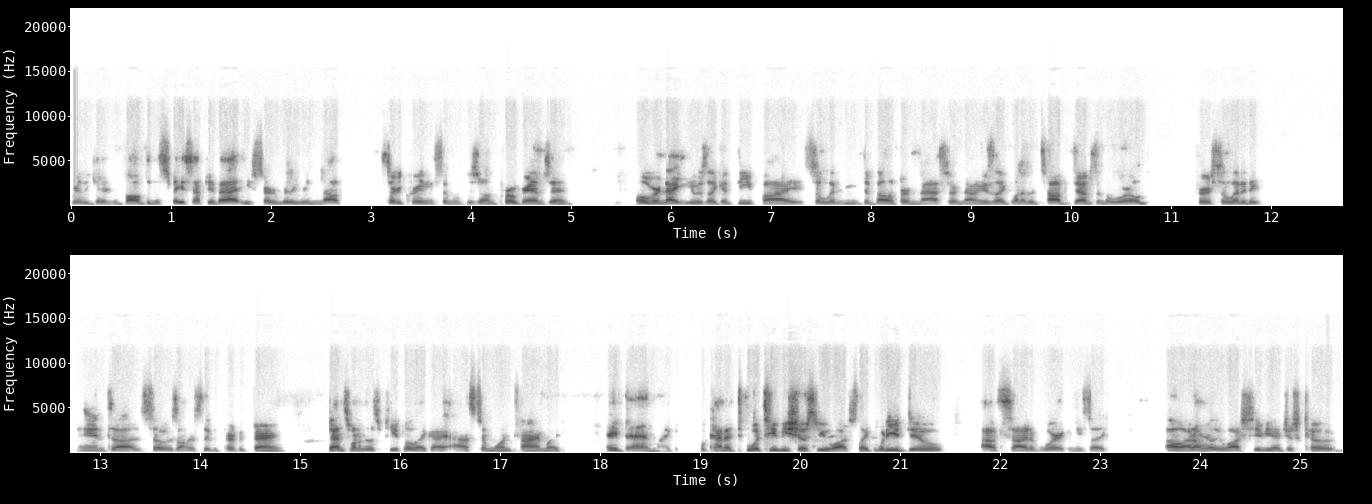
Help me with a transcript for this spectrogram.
really getting involved in the space after that. He started really reading up, started creating some of his own programs, and overnight he was like a DeFi Solidity developer master. Now he's like one of the top devs in the world for Solidity and uh, so it was honestly the perfect pairing. Ben's one of those people. Like I asked him one time, like, "Hey Ben, like, what kind of what TV shows do you watch? Like, what do you do outside of work?" And he's like, "Oh, I don't really watch TV. I just code."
